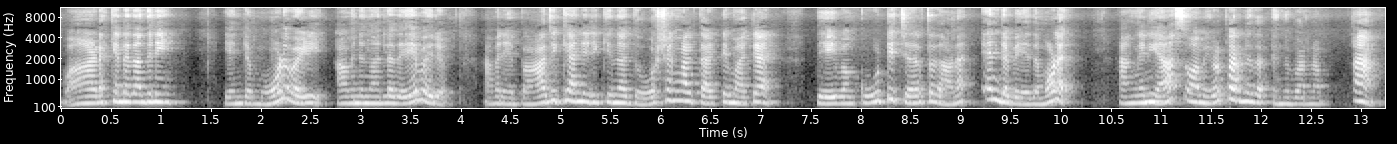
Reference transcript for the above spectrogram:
വാടക്കന്റെ നന്ദിനി എന്റെ മോൾ വഴി അവന് നല്ലതേ വരും. അവനെ ബാധിക്കാനിരിക്കുന്ന ദോഷങ്ങൾ തട്ടി മാറ്റാൻ ദൈവം കൂട്ടിച്ചേർത്തതാണ് എന്റെ വേദമോളെ. അങ്ങനെയാ സ്വാമികൾ പറഞ്ഞത് എന്ന് പറഞ്ഞു. ആ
